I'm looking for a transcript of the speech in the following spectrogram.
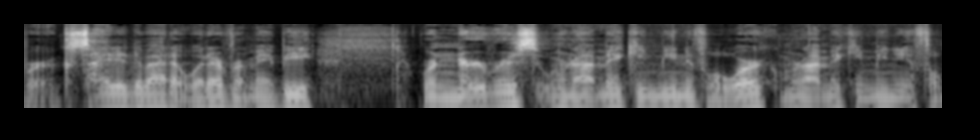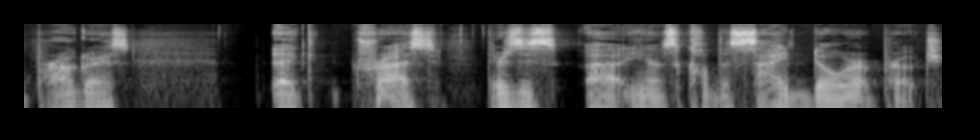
we're excited about it, whatever it may be, we're nervous, we're not making meaningful work, we're not making meaningful progress. Like trust, there's this, uh, you know, it's called the side door approach.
